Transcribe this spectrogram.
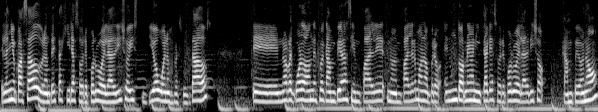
El año pasado, durante esta gira sobre polvo de ladrillo, dio buenos resultados. Eh, no recuerdo dónde fue campeona, si en, no, en Palermo no, pero en un torneo en Italia sobre polvo de ladrillo campeonó.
